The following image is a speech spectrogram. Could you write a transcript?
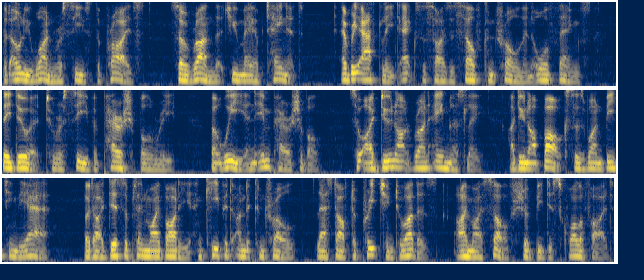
but only one receives the prize? So run that you may obtain it. Every athlete exercises self control in all things. They do it to receive a perishable wreath, but we an imperishable. So I do not run aimlessly. I do not box as one beating the air, but I discipline my body and keep it under control, lest after preaching to others I myself should be disqualified.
